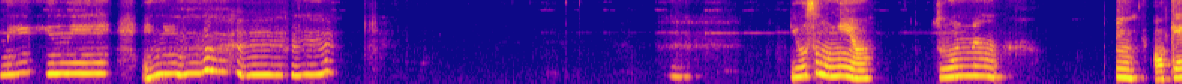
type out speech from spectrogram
നീ നീ യൂസ് മുങ്ങിയോ സൂണ് ഓക്കെ.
